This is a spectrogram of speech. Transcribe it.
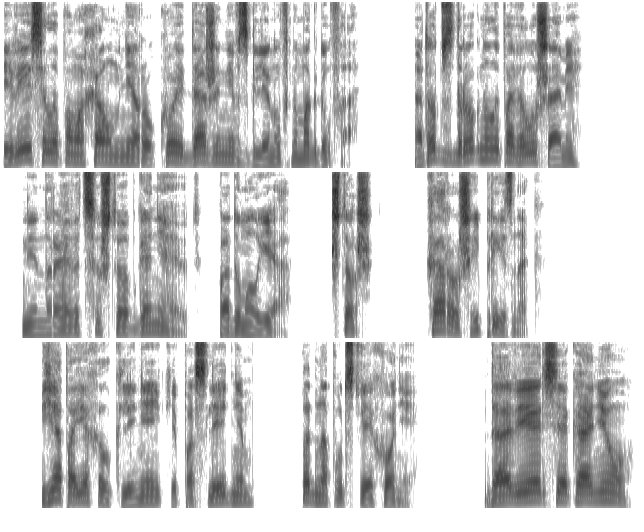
и весело помахал мне рукой, даже не взглянув на Макдуфа. А тот вздрогнул и повел ушами. «Не нравится, что обгоняют», — подумал я. «Что ж, хороший признак». Я поехал к линейке последним под напутствие Хони. «Доверься коню,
